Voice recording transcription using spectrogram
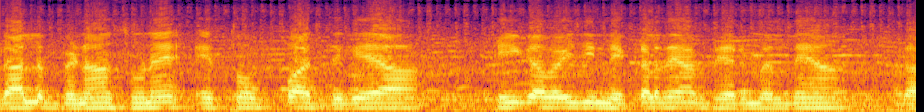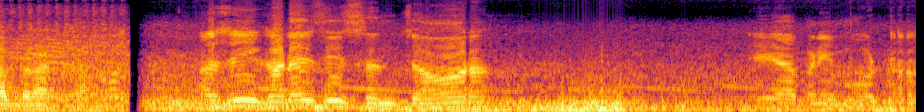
ਗੱਲ ਬਿਨਾਂ ਸੁਣੇ ਇੱਥੋਂ ਭੱਜ ਗਿਆ। ਠੀਕ ਆ ਬਾਈ ਜੀ, ਨਿਕਲਦੇ ਆ ਫਿਰ ਮਿਲਦੇ ਆ ਰੱਬ ਰੱਖਾ। ਅਸੀਂ ਖੜੇ ਸੀ ਸੰਚੌਰ। ਇਹ ਆਪਣੀ ਮੋਟਰ।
